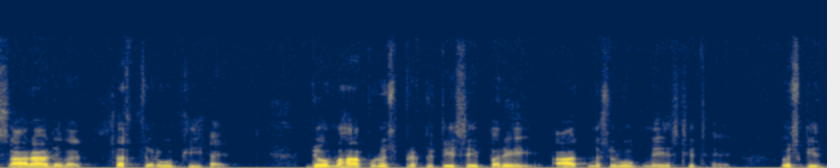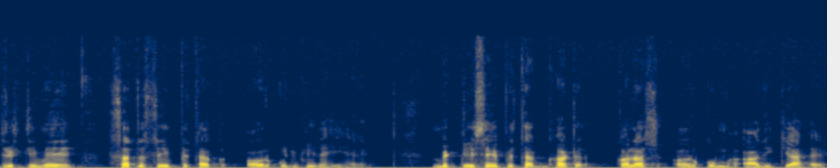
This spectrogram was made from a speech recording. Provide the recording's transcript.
सारा जगत सत्स्वरूप ही है, जो महापुरुष प्रकृति से परे आत्मस्वरूप में स्थित है, उसकी दृष्टि में सत से पृथक और कुछ भी नहीं है। मिट्टी से पृथक घट, कलश और कुंभ आदि क्या है?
